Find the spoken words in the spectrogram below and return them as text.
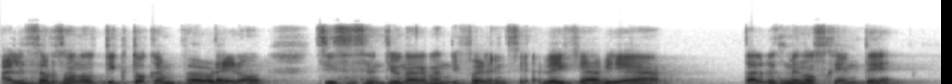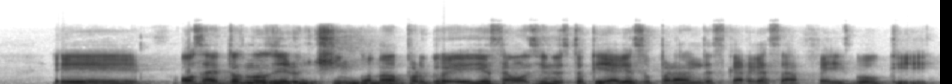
al estar usando TikTok en febrero, sí se sentía una gran diferencia de que había tal vez menos gente. Eh, o sea, de todos modos era un chingo, ¿no? Porque ya estamos haciendo esto que ya había superado en descargas a Facebook y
